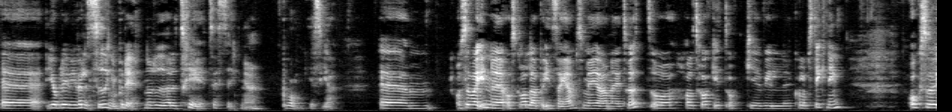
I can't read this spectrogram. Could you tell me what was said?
Eh, jag blev ju väldigt sugen på det när du hade tre teststickningar på gång Jessica. Ehm, och så var jag inne och scrollade på Instagram som jag gör när jag är trött och har det tråkigt och eh, vill kolla på stickning. Och så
